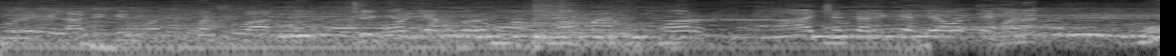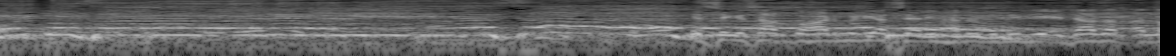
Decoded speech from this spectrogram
पूरे इलाके के मशुआत में। और ये पुरमन और अच्छे तरीके से होते हैं। इसी के साथ गोहाट मीडिया से अली दीजिए इजाज़त अल्लाह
